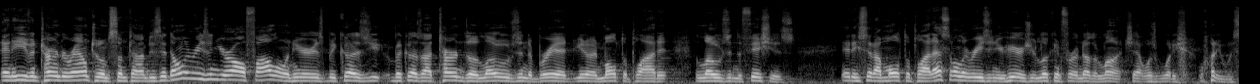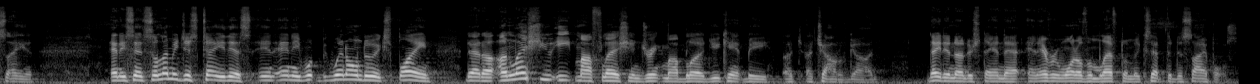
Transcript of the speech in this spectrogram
And he even turned around to him sometimes. He said, The only reason you're all following here is because, you, because I turned the loaves into bread, you know, and multiplied it, the loaves into fishes. And he said, I multiplied. That's the only reason you're here is you're looking for another lunch. That was what he, what he was saying. And he said, So let me just tell you this. And, and he w- went on to explain that uh, unless you eat my flesh and drink my blood, you can't be a, a child of God. They didn't understand that, and every one of them left them except the disciples.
